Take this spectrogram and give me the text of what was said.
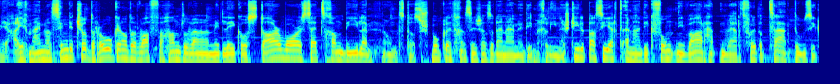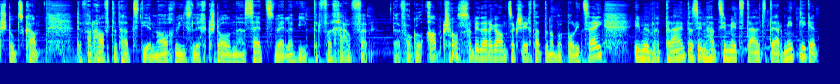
Ja, ich meine, was sind jetzt schon Drogen- oder Waffenhandel, wenn man mit Lego Star Wars Sets kann dealen? Und das Schmuggeln, das ist also dann auch nicht im kleinen Stil passiert. Allein die gefundene Ware hat einen Wert von über 10.000 Stutz gehabt. Der Verhaftete hat die nachweislich gestohlenen Sets weiterverkaufen der Vogel abgeschossen bei dieser ganzen Geschichte hat dann aber die Polizei. Im übertragenen Sinn hat sie mitteilt, der Ermittlungen,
